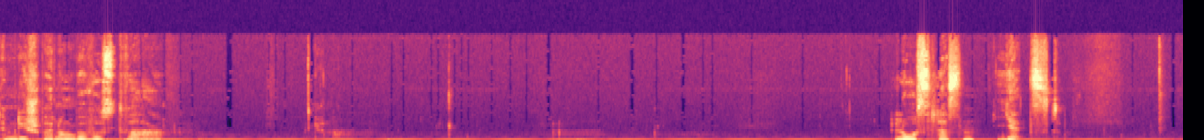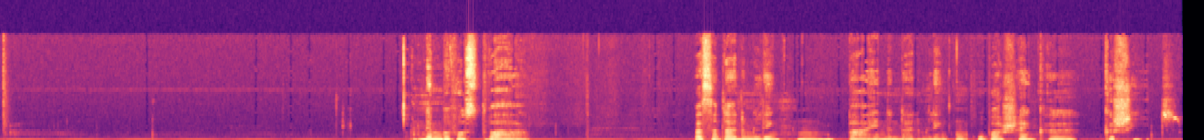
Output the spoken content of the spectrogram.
Nimm die Spannung bewusst wahr. Loslassen jetzt. Nimm bewusst wahr, was in deinem linken Bein, in deinem linken Oberschenkel geschieht,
